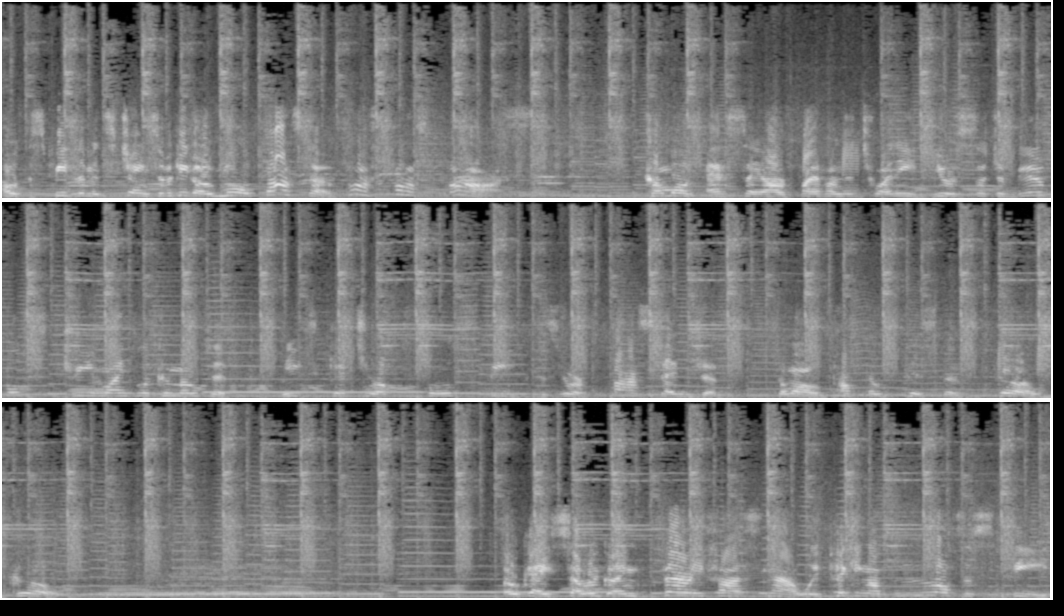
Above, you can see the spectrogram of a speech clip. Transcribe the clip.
Oh, the speed limit's changed, so we can go more faster! Fast, fast, fast! Come on, SAR 520, you're such a beautiful, streamlined locomotive. Need to get you up to full speed, because you're a fast engine. Come on, pop those pistons. Go, go! Okay, so we're going very fast now. We're picking up lots of speed.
